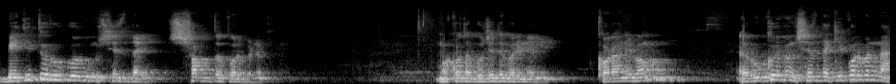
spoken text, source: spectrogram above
ব্যতীত রুকু এবং সেজদায় শব্দ পড়বেন আপনি আমার কথা বুঝাতে পারিনি আমি। কোরআন এবং রুকু এবং সেজদা কি করবেন না?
